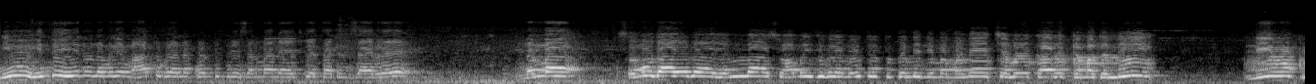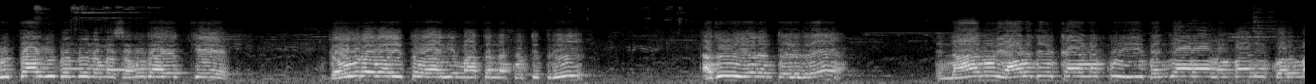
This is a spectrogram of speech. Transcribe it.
ನೀವು ಹಿಂದೆ ಏನು ನಮಗೆ ಮಾತುಗಳನ್ನು ಕೊಟ್ಟಿದ್ರಿ ಸನ್ಮಾನ್ಯ ಎಚ್ ಕೆ ಪಾಟೀಲ್ ಸಾಹೇಬ್ರೆ? ನಮ್ಮ ಸಮುದಾಯದ ಎಲ್ಲ ಸ್ವಾಮೀಜಿಗಳ ನೇತೃತ್ವದಲ್ಲಿ ನಿಮ್ಮ ಮನೆ ಚಲೋ ಕಾರ್ಯಕ್ರಮದಲ್ಲಿ ನೀವು ಖುದ್ದಾಗಿ ಬಂದು ನಮ್ಮ ಸಮುದಾಯಕ್ಕೆ ಗೌರವಯುತವಾಗಿ ಮಾತನ್ನ ಕೊಟ್ಟಿದ್ರಿ. ಅದು ಏನಂತ ಹೇಳಿದ್ರೆ, ನಾನು ಯಾವುದೇ ಕಾರಣಕ್ಕೂ ಈ ಬಂಜಾರ, ಲಂಬಾಣಿ, ಕೊರ್ಮ,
